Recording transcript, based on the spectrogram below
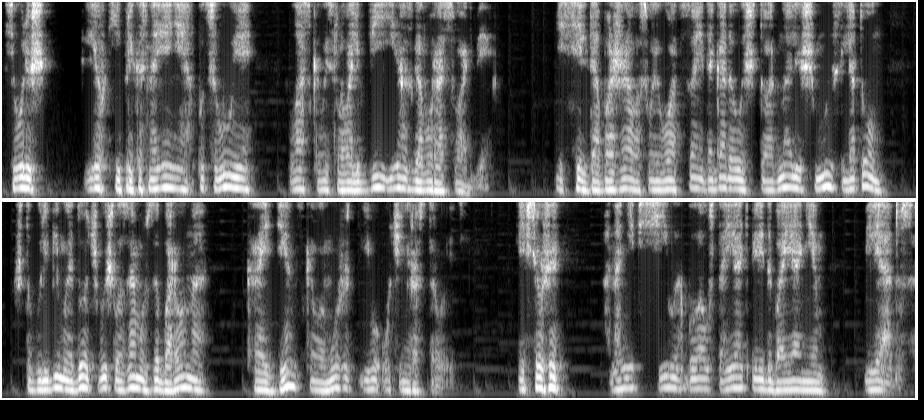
всего лишь легкие прикосновения, поцелуи, ласковые слова любви и разговоры о свадьбе. Исельда обожала своего отца и догадывалась, что одна лишь мысль о том, чтобы любимая дочь вышла замуж за барона Крайденского, может его очень расстроить. И все же она не в силах была устоять перед обаянием Мелиадуса.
